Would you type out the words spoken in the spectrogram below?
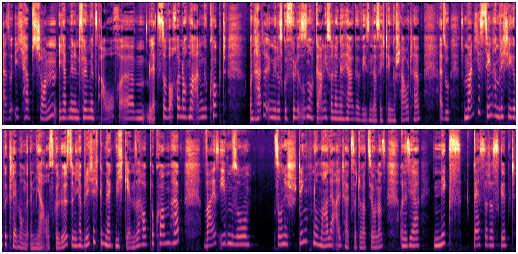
Also ich hab's schon. Ich habe mir den Film jetzt auch ähm, letzte Woche nochmal angeguckt und hatte irgendwie das Gefühl, es ist noch gar nicht so lange her gewesen, dass ich den geschaut habe. Also so manche Szenen haben richtige Beklemmungen in mir ausgelöst und ich habe richtig gemerkt, wie ich Gänsehaut bekommen habe, weil es eben so so eine stinknormale Alltagssituation ist und es ja nix Besseres gibt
